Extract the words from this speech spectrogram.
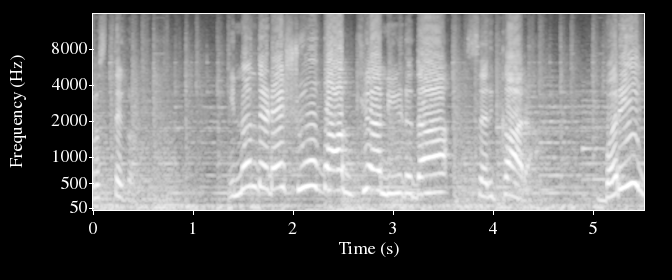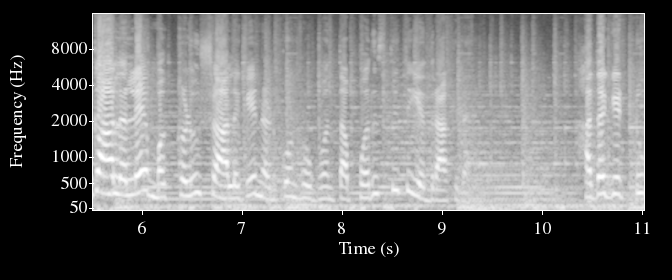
ರಸ್ತೆಗಳು. ಇನ್ನೊಂದೆಡೆ ಶೂಭಾಗ್ಯ ನೀಡದ ಸರ್ಕಾರ. ಬರೀಗಾಲಲ್ಲೇ ಮಕ್ಕಳು ಶಾಲೆಗೆ ನಡ್ಕೊಂಡು ಹೋಗುವಂತ ಪರಿಸ್ಥಿತಿ ಎದುರಾಗಿದೆ. ಹದಗೆಟ್ಟು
